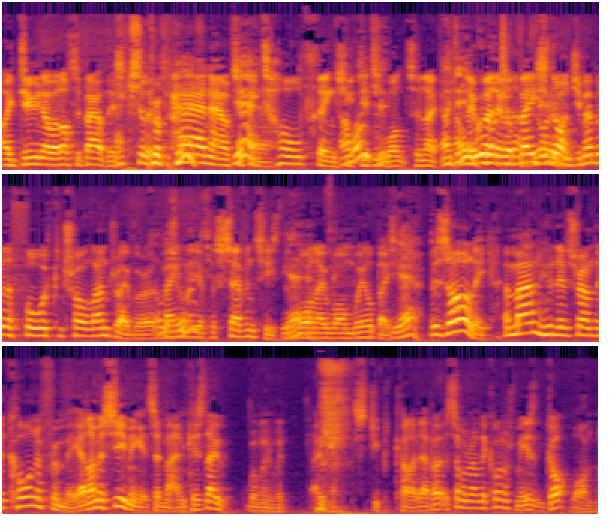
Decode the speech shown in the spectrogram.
I do know a lot about this. Excellent. Prepare Good. now to Yeah. be told things you want didn't to. want to know. I do. They We were. They were know. based on. on. Do you remember the forward control Land Rover, mainly right. of the seventies, the Yeah. 101 wheelbase? Yeah. Bizarrely, a man who lives around the corner from me, and I'm assuming it's a man because no woman would own a stupid car like that, but someone around the corner from me has got one.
